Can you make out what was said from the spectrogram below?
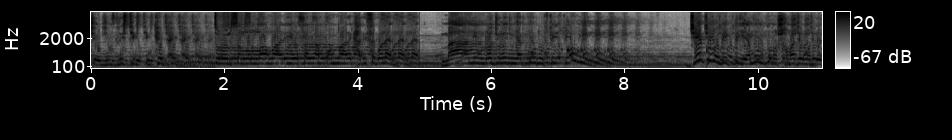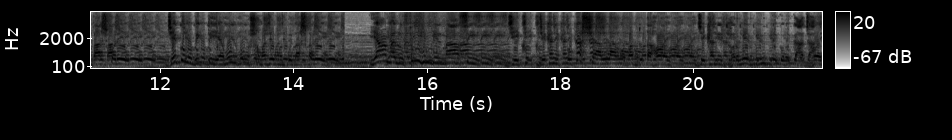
সে মজলিস থেকে উঠে যায়। রাসূল সাল্লাল্লাহু আলাইহি ওয়াসাল্লাম অন্য আরেক হাদিসে বলেন, মা মিন রাজুলিন ইয়াকুনু ফি কওমিন। যে কোনো ব্যক্তি এমন কোন সমাজের মধ্যে বাস করে যে কোনো ব্যক্তি এমন কোন সমাজের মধ্যে বাস করে ইয়ামালু ফীহিম বিল মাসি যেখানে প্রকাশ্যে আল্লাহর অবাধ্যতা হয় যেখানে ধর্মের বিরুদ্ধে কোনো কাজ হয়।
